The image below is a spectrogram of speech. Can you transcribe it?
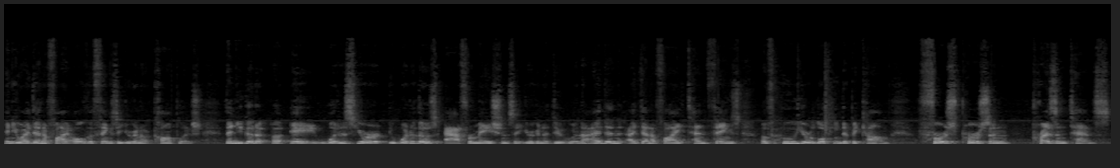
and you identify all the things that you're going to accomplish. Then you go to uh, A. What is your what are those affirmations that you're going to do? And I identify ten things of who you're looking to become. First person, present tense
